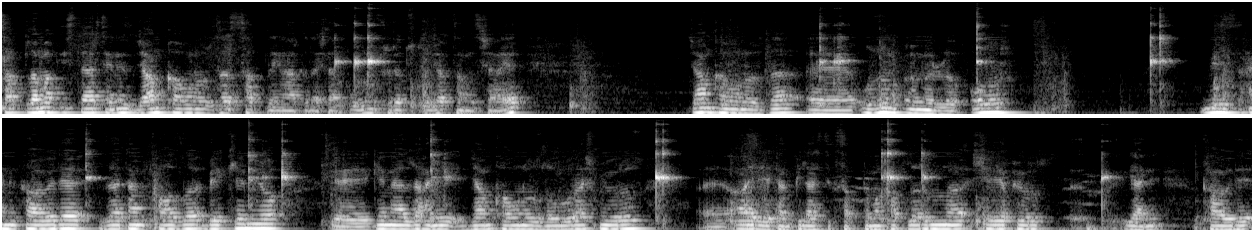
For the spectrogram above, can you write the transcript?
saklamak isterseniz cam kavanozda saklayın arkadaşlar. Uzun süre tutacaksanız şayet. Cam kavanozda e, uzun ömürlü olur. Biz hani kahvede zaten fazla beklemiyor. E, genelde hani cam kavanozla uğraşmıyoruz. E, ayrıyeten plastik saklama kaplarıyla şey yapıyoruz. E, yani kahvede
